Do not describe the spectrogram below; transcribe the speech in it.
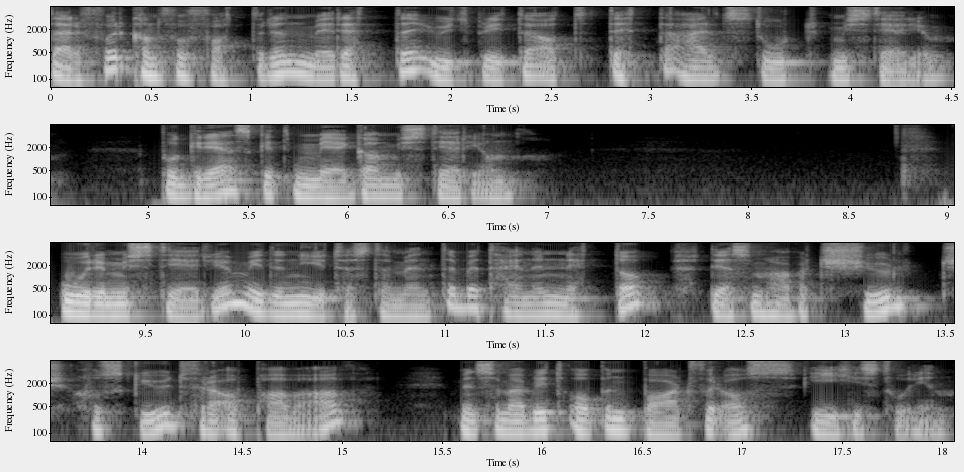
Derfor kan forfatteren med rette utbryte at dette er et stort mysterium, på gresk et megamysterion. Ordet mysterium i Det nye testamentet betegner nettopp det som har vært skjult hos Gud fra opphavet av, men som er blitt åpenbart for oss i historien.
